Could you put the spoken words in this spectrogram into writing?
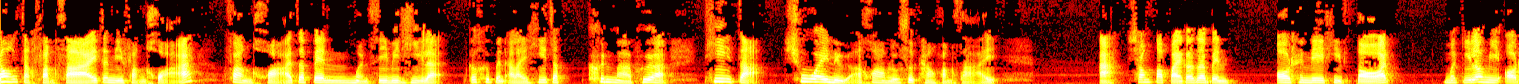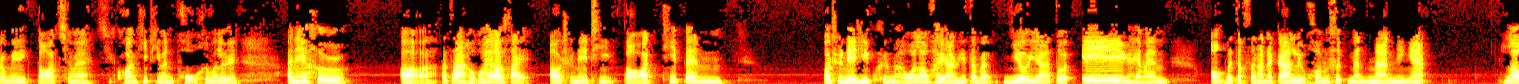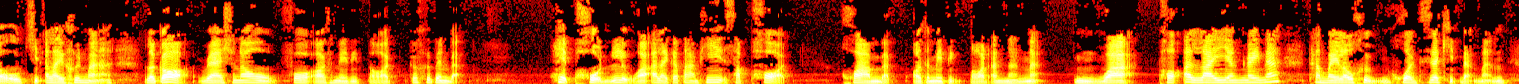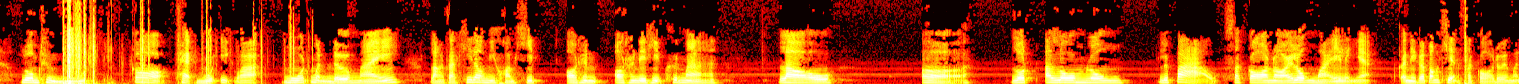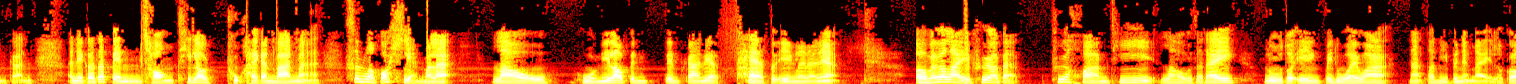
นอกจากฝั่งซ้ายจะมีฝั่งขวา ฝั่งขวาจะเป็นเหมือน CBT และก็คือเป็นอะไรที่จะขึ้นมาเพื่อที่จะช่วยเหลือความรู้สึกทางฝั่งซ้าย อะ ช่องต่อไปก็จะเป็น alternative thought เมื่อกี้เรามี automatic thought ใช่ไหมความคิดที่มันโผล่ขึ้นมาเลย อันนี้คือ อาจารย์เขาก็ให้เราใส่ alternative thought ที่เป็น alternative ขึ้นมาว่าเราพยายามที่จะแบบเยียวยาตัวเอง ให้มันออกไปจากสถานการณ์หรือความรู้สึกนั้น ๆ อย่างเงี้ยเราคิดอะไรขึ้นมา แล้วก็ rational for alternative thought ก็คือเป็นแบบเหตุผลหรือว่าอะไรก็ตามที่ support ความแบบ automatic thought อันนั้นน่ะว่าเพราะอะไรยังไงนะทำไมเราถึงควรที่จะคิดแบบนั้น รวมถึง mood ก็แท็ก mood อีกว่า mood เหมือนเดิมไหม หลังจากที่เรามีความคิด alternative ขึ้นมา เราเลดอารมณ์ลงหรือเปล่า สกอร์น้อยลงไหมอะไรเงี้ย อันนี้ก็ต้องเขียนสกอร์ด้วยเหมือนกัน อันนี้ก็จะเป็นช่องที่เราถูกให้กันบ้านมา ซึ่งเราก็เขียนมาแล้ว เราโหนี้เราเป็นเป็นการเนี่ยแผ่ตัวเองเลยนะเนี่ย เออไม่เป็นไรเพื่อแบบเพื่อความที่เราจะได้รู้ตัวเองไปด้วยว่าณตอนนี้เป็นยังไง แล้วก็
